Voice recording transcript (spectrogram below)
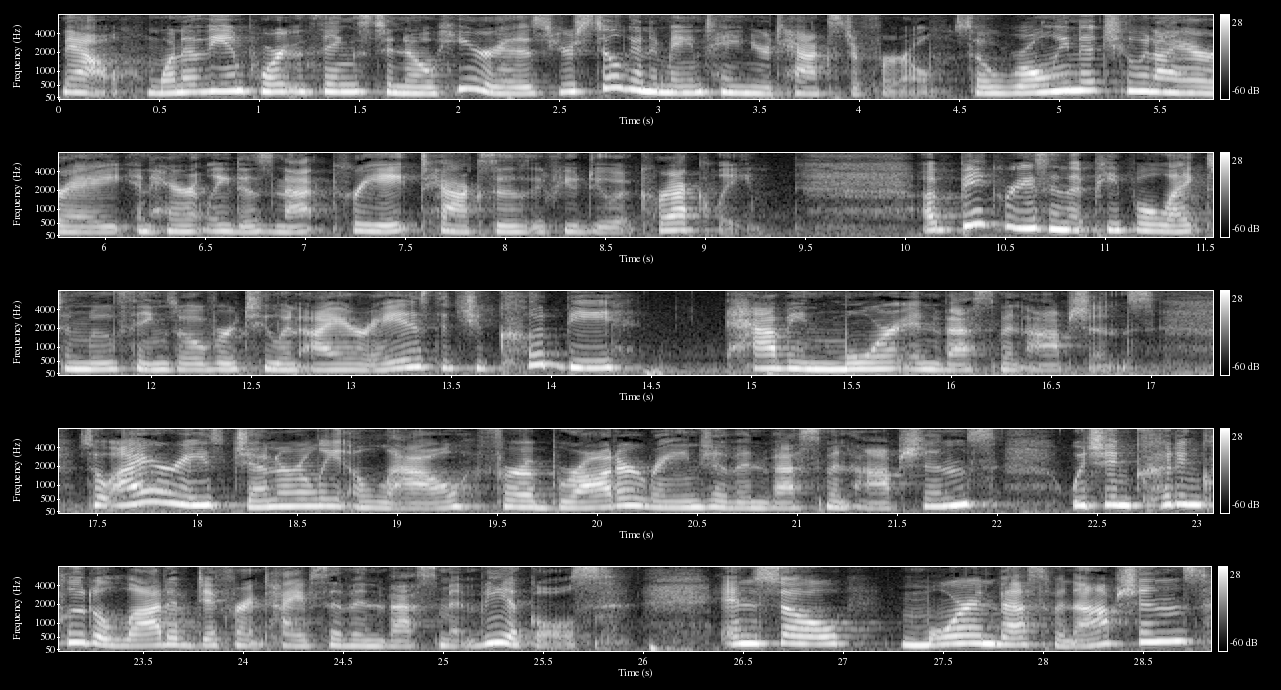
Now, one of the important things to know here is you're still going to maintain your tax deferral. So, rolling it to an IRA inherently does not create taxes if you do it correctly. A big reason that people like to move things over to an IRA is that you could be having more investment options. So, IRAs generally allow for a broader range of investment options, which could include a lot of different types of investment vehicles. And so, more investment options,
